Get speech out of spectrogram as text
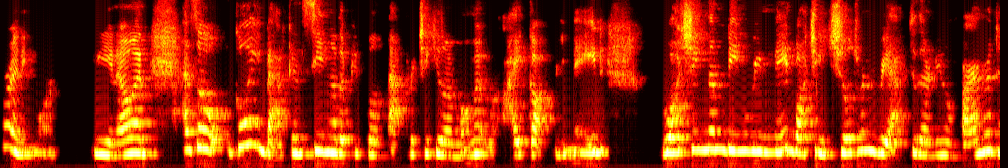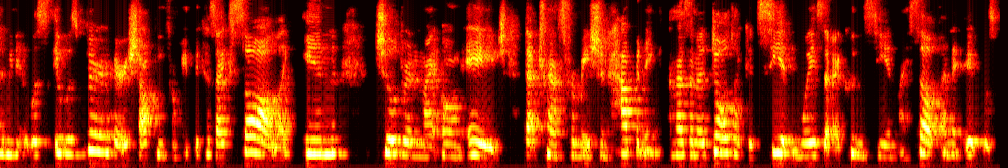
poor anymore you know and and so going back and seeing other people in that particular moment where i got remade watching them being remade watching children react to their new environment i mean it was it was very very shocking for me because i saw like in children my own age that transformation happening. And as an adult, I could see it in ways that I couldn't see in myself. And it, it was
